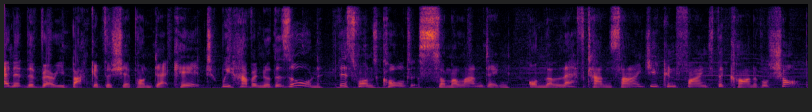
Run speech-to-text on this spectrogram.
And at the very back of the ship on deck 8, we have another zone. This one's called Summer Landing. On the left hand side, you can find the Carnival shop.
